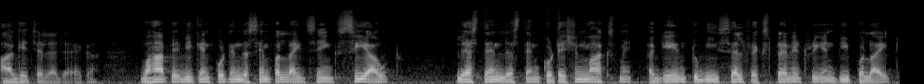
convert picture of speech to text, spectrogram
آگے چلا جائے گا۔ وہاں پہ we can put in the simple line saying C out less than less than quotation marks میں again to be self explanatory and be polite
